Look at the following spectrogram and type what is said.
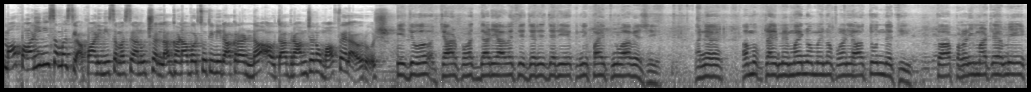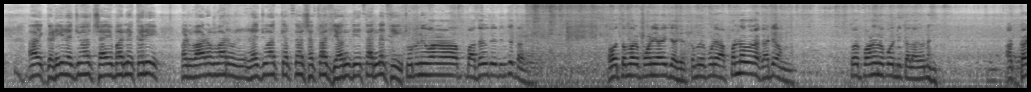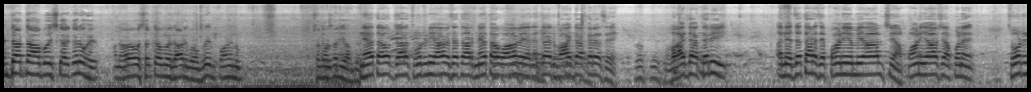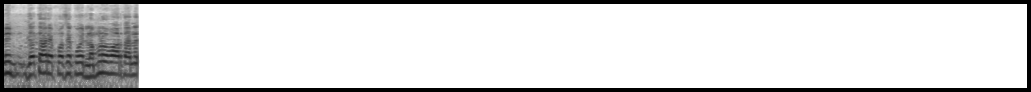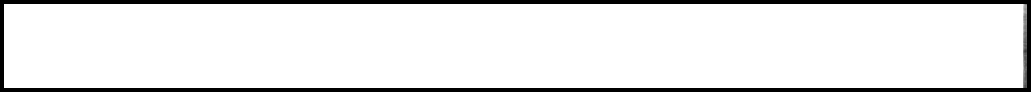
પાટણમાં પાણીની સમસ્યા. પાણીની સમસ્યાનું છેલ્લા ઘણા વર્ષોથી નિરાકરણ ન આવતા ગ્રામજનોમાં ફેલાયો રોષ. એ જો ચાર પાંચ દાડી આવે તે જરી જરી એકની પાઇપનું આવે છે. અને અમુક ટાઈમે મહિનો મહિનો પાણી આવતું જ નથી. તો આ પાણી માટે અમે આ ઘણી રજૂઆત સાહેબાને કરી પણ વારંવાર રજૂઆત કરતાં છતાં ધ્યાન દેતા નથી. ચૂંટણીવાળા બાધાવી દઈને જતા હવે તમારે પાણી આવી જશે. તમે પાણી આ પંદર કાઢ્યા અમને. તો પાણીનો કોઈ નિકાલ આવ્યો નહીં. આ કંટાળતા આ બહિષ્કાર કર્યો છે અને હવે સરકારમાં રાડ વાપરીને પાણીનું સગવડ કરી આપે. નેતાઓ જ્યારે ચૂંટણી આવે છે ત્યારે નેતાઓ આવે અને જઈને વાયદા કરે છે. વાયદા કરી અને જતા રહે છે. પાણી અમે આવશે પાણી આવશે, પણ ચૂંટણી જતા રહે પછી કોઈ લમણો વાર્તા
